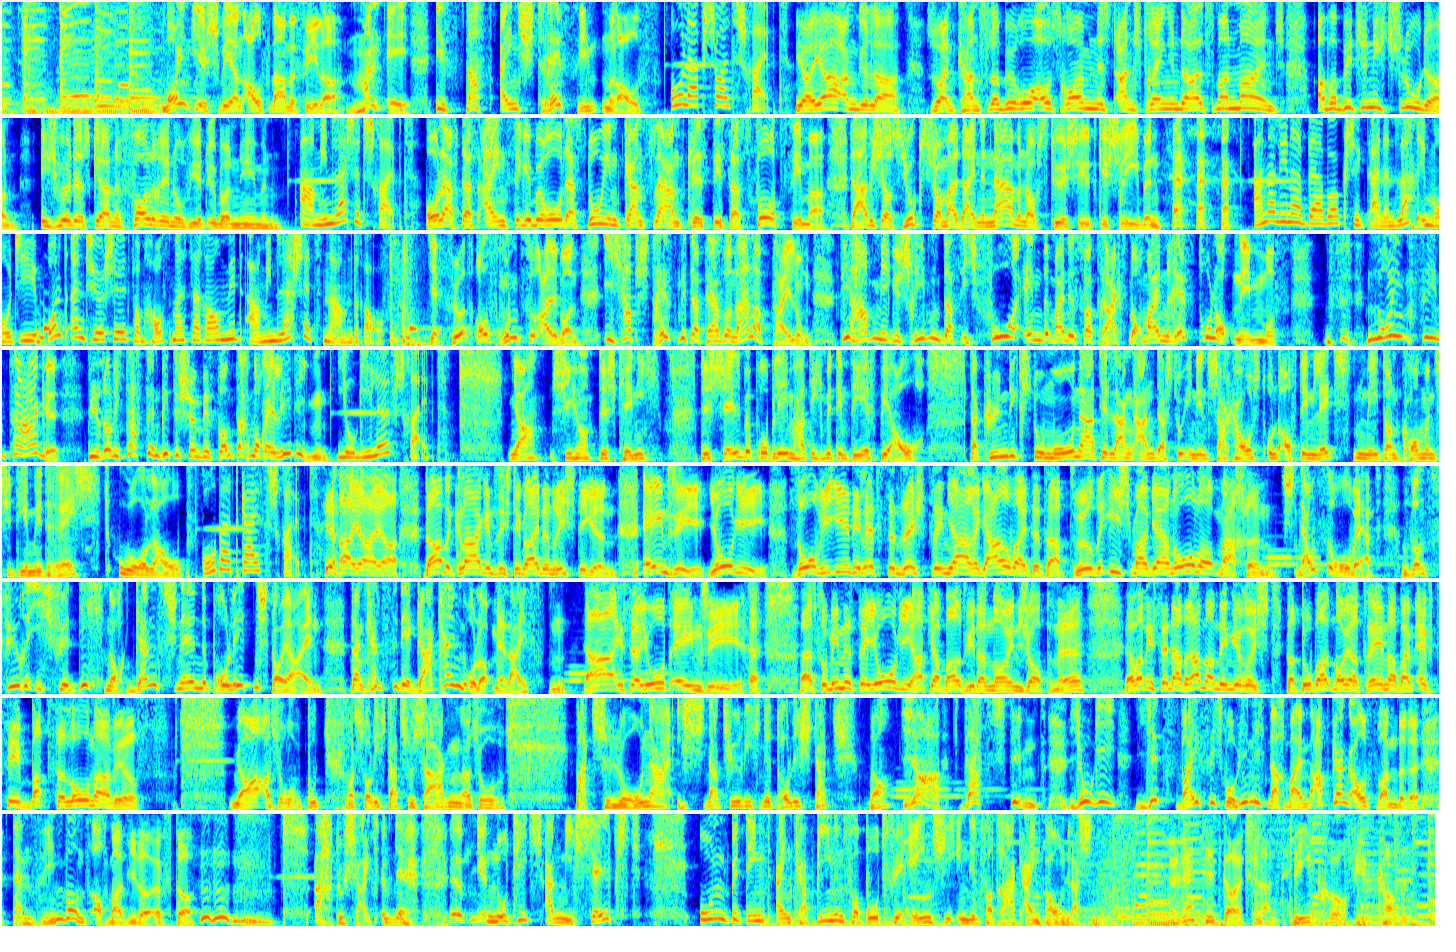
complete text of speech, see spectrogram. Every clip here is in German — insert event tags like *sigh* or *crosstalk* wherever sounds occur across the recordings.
Moin, ihr schweren Ausnahmefehler. Mann, ey, ist das ein Stress hinten raus. Olaf Scholz schreibt. Ja, ja, Angela. So ein Kanzlerbüro ausräumen ist anstrengender, als man meint. Aber bitte nicht schludern. Ich würde es gerne voll renoviert übernehmen. Armin Laschet schreibt. Olaf, das einzige Büro, das du im Kanzleramt kriegst, ist das Vorzimmer. Da habe ich aus Jux schon mal deinen Namen aufs Türschild geschrieben. *laughs* Annalena Baerbock schickt einen Lach-Emoji und ein Türschild vom Hausmeisterraum mit Armin Laschets Namen drauf. Jetzt hört auf rumzualbern. Ich hab Stress mit der Personalabteilung. Die haben mir geschrieben, dass ich vor Ende meines Vertrags noch meinen Resturlaub nehmen muss. 19 Tage. Wie soll ich das denn bitte schön bis Sonntag noch erledigen? Yogi Löw schreibt. Ja, sicher, das kenne ich. Dasselbe Problem hatte ich mit dem DFB auch. Da kündigst du monatelang an, dass du in den Schack haust und auf den letzten Metern kommen sie dir mit Resturlaub. Robert Geis schreibt. *laughs* Ja, ja, ja, da beklagen sich die beiden Richtigen. Angie, Yogi, so wie ihr die letzten 16 Jahre gearbeitet habt, würde ich mal gerne Urlaub machen. Schnauze, Robert. Sonst führe ich für dich noch ganz schnell eine Proletensteuer ein. Dann kannst du dir gar keinen Urlaub mehr leisten. Ja, ist ja gut, Angie. *laughs* Ja, zumindest der Yogi hat ja bald wieder einen neuen Job, ne? Ja, was ist denn da dran an dem Gerücht, dass du bald neuer Trainer beim FC Barcelona wirst? Ja, also gut, was soll ich dazu sagen? Also Barcelona ist natürlich eine tolle Stadt, ja? Ja, das stimmt. Yogi, jetzt weiß ich, wohin ich nach meinem Abgang auswandere. Dann sehen wir uns auch mal wieder öfter. *laughs* Ach du Scheiße. Äh, äh, Notiz an mich selbst. Unbedingt ein Kabinenverbot für Angie in den Vertrag einbauen lassen. Rettet Deutschland. Die Profis kommen.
